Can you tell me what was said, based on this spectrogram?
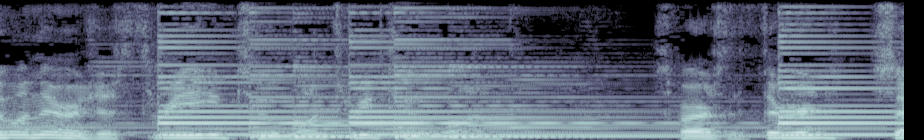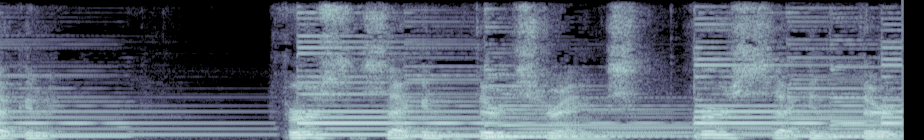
Doing there is just three, two, one, three, two, one. As far as the third, second, first, second, third strings. First, second, third.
